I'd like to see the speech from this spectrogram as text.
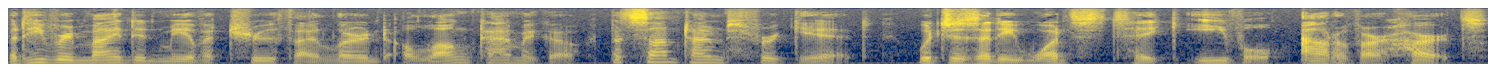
But he reminded me of a truth I learned a long time ago, but sometimes forget, which is that he wants to take evil out of our hearts,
